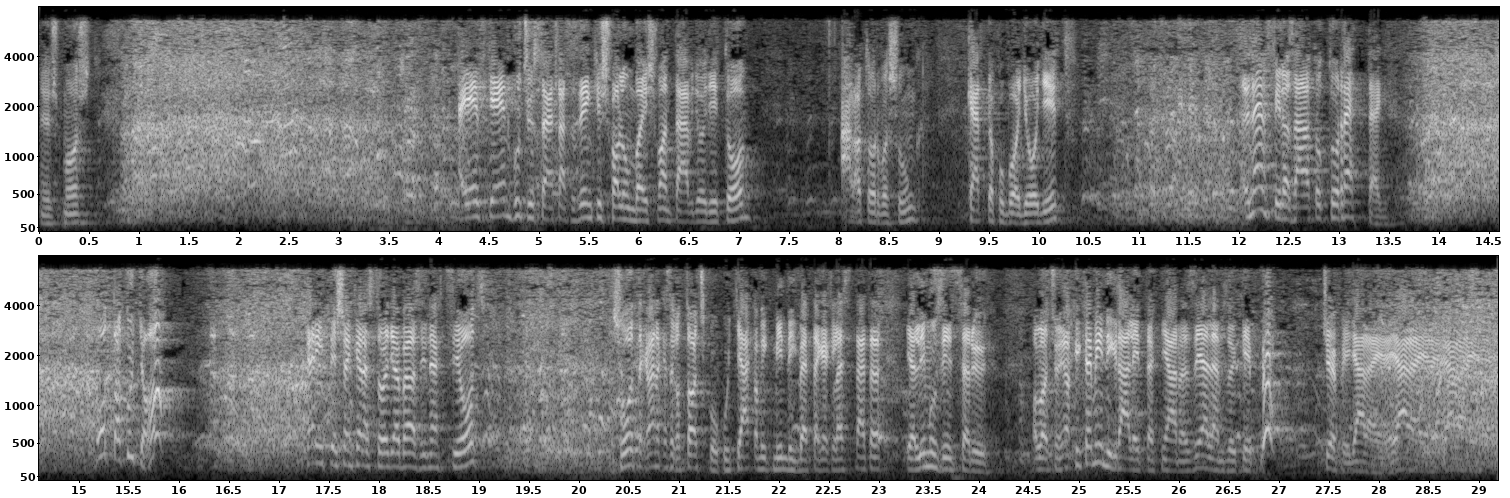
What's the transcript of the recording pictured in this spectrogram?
És most? Egyébként Bucsusztártlász az én kis falumban is van távgyógyító, állatorvosunk, kertkapuból gyógyít. Nem fél az állatoktól, retteg. Ott a kutya! Kerítésen keresztül adja be az inekciót. És voltak, vannak ezek a tacskó kutyák, amik mindig betegek lesznek, tehát ilyen limuzinszerű, alacsony, akikre mindig ráléptek nyáron, ez jellemző kép. Gyere ide, gyere ide,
